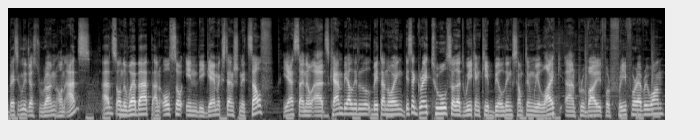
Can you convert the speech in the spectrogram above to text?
basically just run on ads. Ads on the web app and also in the game extension itself. Yes, I know ads can be a little bit annoying. It's a great tool so that we can keep building something we like and provide it for free for everyone.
